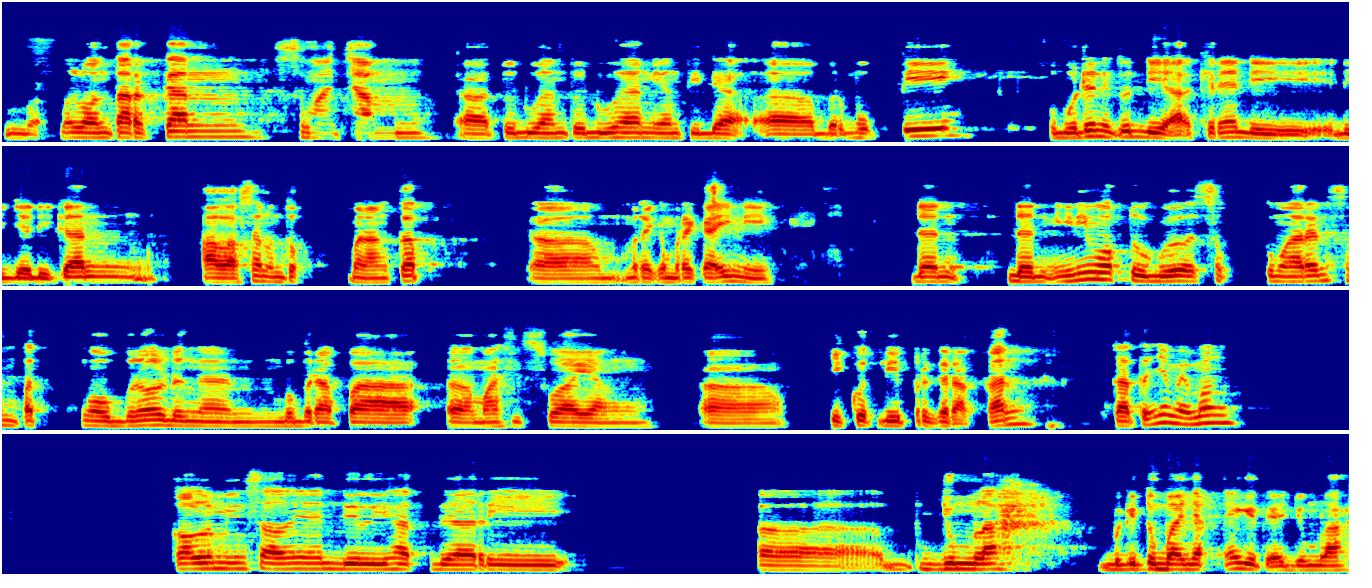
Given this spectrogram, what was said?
melontarkan semacam tuduhan-tuduhan uh, yang tidak uh, berbukti, kemudian itu di akhirnya di, dijadikan alasan untuk menangkap mereka-mereka uh, ini. Dan dan ini waktu gue se kemarin sempat ngobrol dengan beberapa uh, mahasiswa yang uh, ikut di pergerakan, katanya memang kalau misalnya dilihat dari uh, jumlah begitu banyaknya gitu ya jumlah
